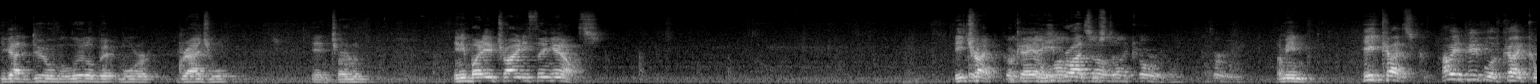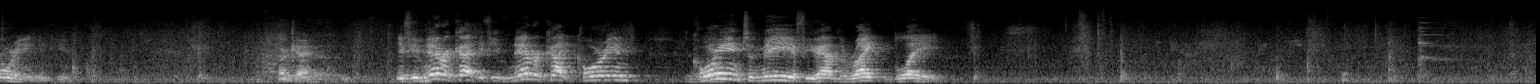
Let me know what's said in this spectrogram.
You gotta do them a little bit more gradual and turn them. Anybody try anything else? He tried, okay, and he brought some stuff. Like Corey, Corey. I mean, he cuts, how many people have cut corian in here? Okay. If you've never cut, if you've never cut corian, corian to me, if you have the right blade,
